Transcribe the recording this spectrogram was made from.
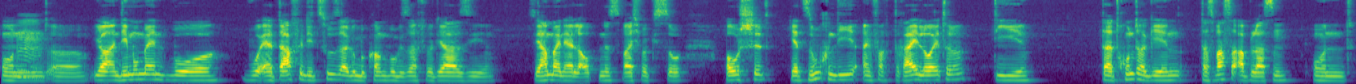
Und hm. äh, ja, in dem Moment, wo, wo er dafür die Zusage bekommt, wo gesagt wird, ja, sie, sie haben eine Erlaubnis, war ich wirklich so, oh shit, jetzt suchen die einfach drei Leute, die da drunter gehen, das Wasser ablassen und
